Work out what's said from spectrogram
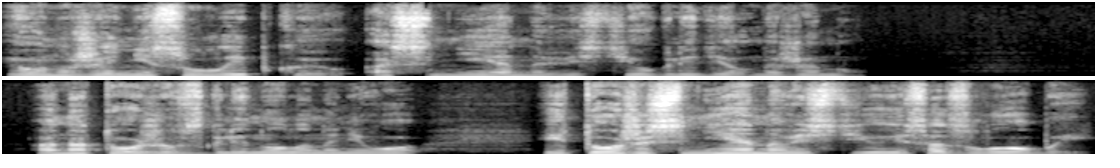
И он уже не с улыбкою, а с ненавистью глядел на жену. Она тоже взглянула на него, и тоже с ненавистью и со злобой.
